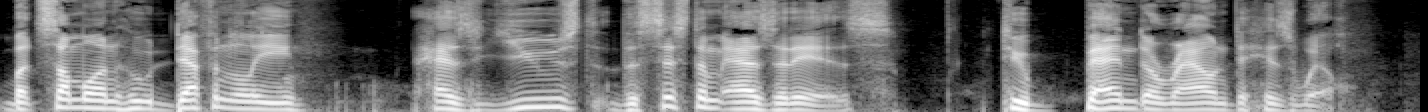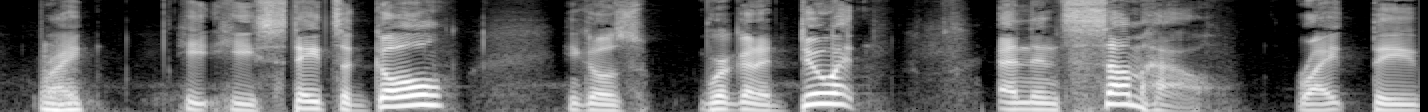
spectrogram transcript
but someone who definitely has used the system as it is to bend around to his will. Mm-hmm. Right? He he states a goal. He goes, "We're going to do it," and then somehow, right the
